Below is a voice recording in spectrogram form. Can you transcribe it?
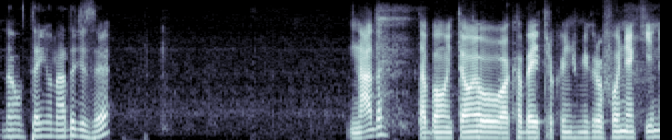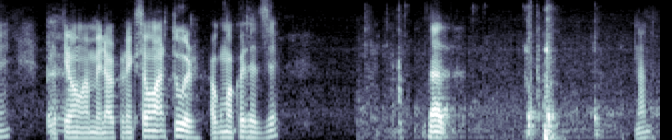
Não tenho nada a dizer. Nada? Tá bom, então eu acabei trocando de microfone aqui, né? Pra ter uma melhor conexão. Arthur, alguma coisa a dizer? Nada.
